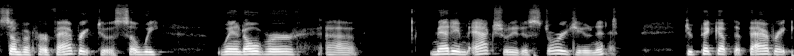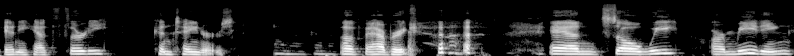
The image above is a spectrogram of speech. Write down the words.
some of her fabric to us. So we went over, uh, met him actually at a storage unit to pick up the fabric, and he had 30 containers oh of fabric. and so we are meeting.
